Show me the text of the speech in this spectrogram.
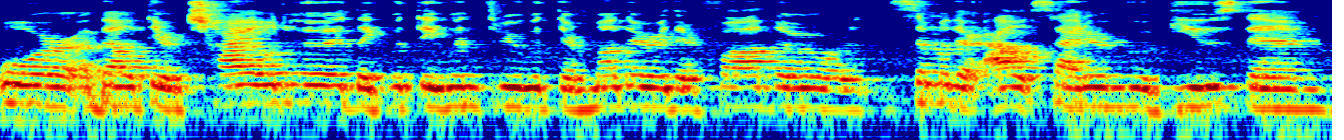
or about their childhood, like what they went through with their mother or their father or some other outsider who abused them,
